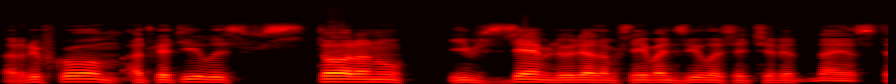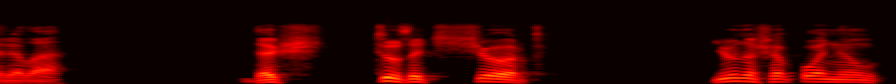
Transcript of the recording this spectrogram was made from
рывком откатилась в сторону, и в землю рядом с ней вонзилась очередная стрела. «Да что за черт!» юноша понял,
